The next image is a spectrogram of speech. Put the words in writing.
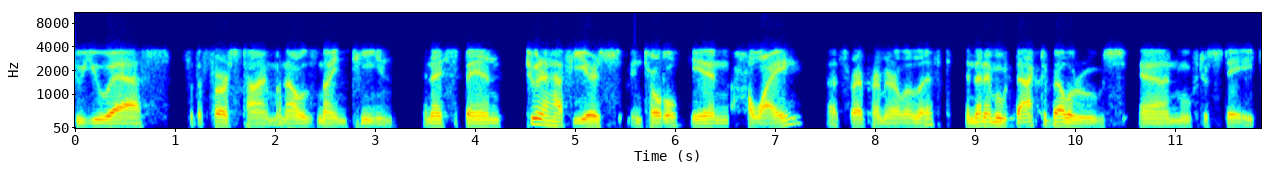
to U.S. for the first time when I was 19, and I spent two and a half years in total in Hawaii. That's where I primarily lived. And then I moved back to Belarus and moved to States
